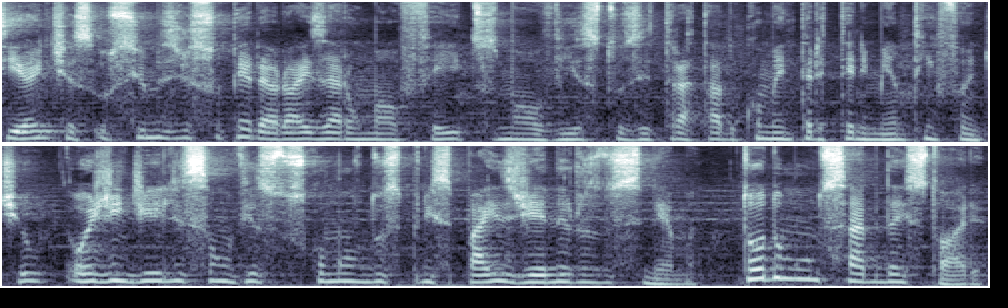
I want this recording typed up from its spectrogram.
Se antes os filmes de super-heróis eram mal feitos, mal vistos e tratados como entretenimento infantil, hoje em dia eles são vistos como um dos principais gêneros do cinema. Todo mundo sabe da história.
